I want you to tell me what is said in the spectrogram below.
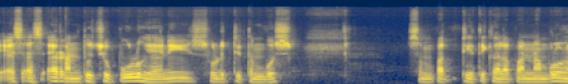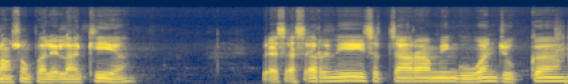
BSSR 70 ya ini sulit ditembus. Sempat di 3860 langsung balik lagi ya. BSSR ini secara mingguan juga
